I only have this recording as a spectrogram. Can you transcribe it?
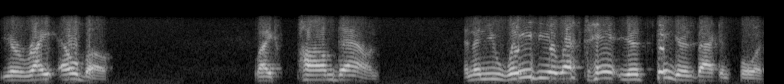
your right elbow, like palm down, and then you wave your left hand, your fingers back and forth,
